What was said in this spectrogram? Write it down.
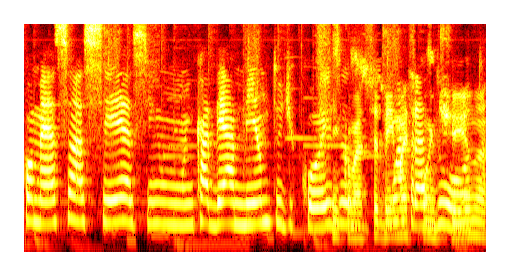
começam a ser assim um encadeamento de coisas. Sim, começa a ser bem um mais contínua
